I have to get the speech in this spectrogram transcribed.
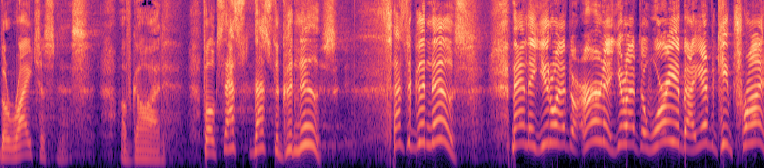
the righteousness of God. Folks, that's, that's the good news. That's the good news. Man, that you don't have to earn it. You don't have to worry about it. You have to keep trying.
